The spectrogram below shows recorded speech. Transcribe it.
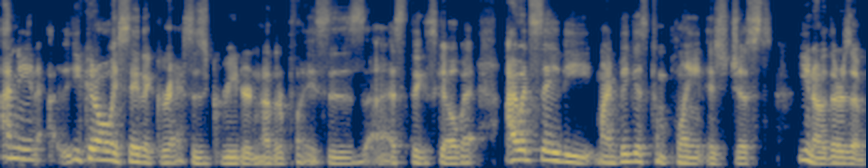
I mean, uh, you could always say the grass is greener in other places uh, as things go, but I would say the my biggest complaint is just you know there's a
